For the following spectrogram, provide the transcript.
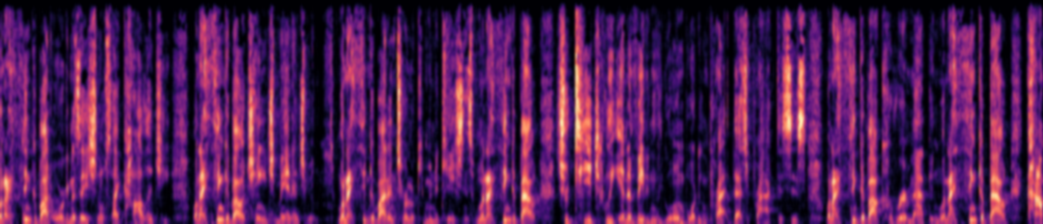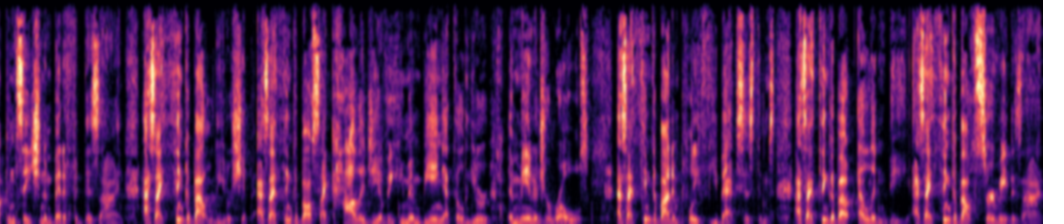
when I think about organizational psychology, when I think about change management, when I think about internal communications, when I think about strategically innovating the onboarding pra- best practices, when I think about career mapping, when I think about compensation and benefit design, as I think about leadership, as I think about psychology of a human being at the leader and manager roles, as I think about employee feedback systems, as I think about L&D, as I think about survey design,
